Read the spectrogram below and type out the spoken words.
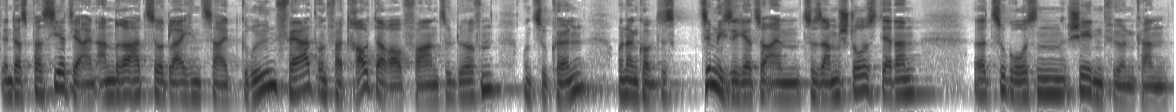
Denn das passiert ja. Ein anderer hat zur gleichen Zeit grün, fährt und vertraut darauf fahren zu dürfen und zu können. Und dann kommt es ziemlich sicher zu einem Zusammenstoß, der dann äh, zu großen Schäden führen kann.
